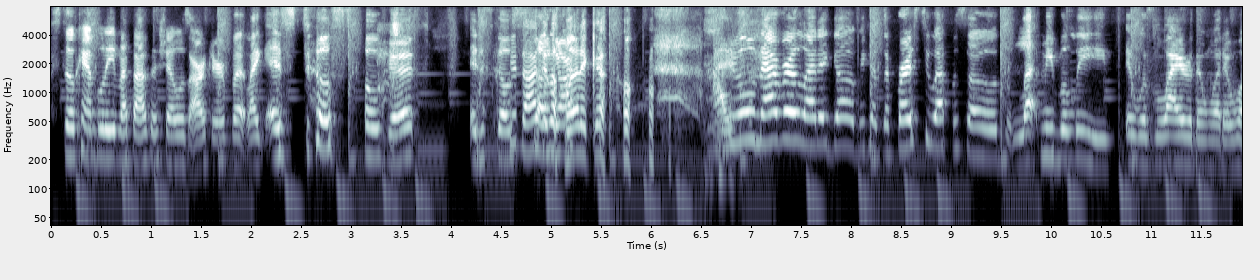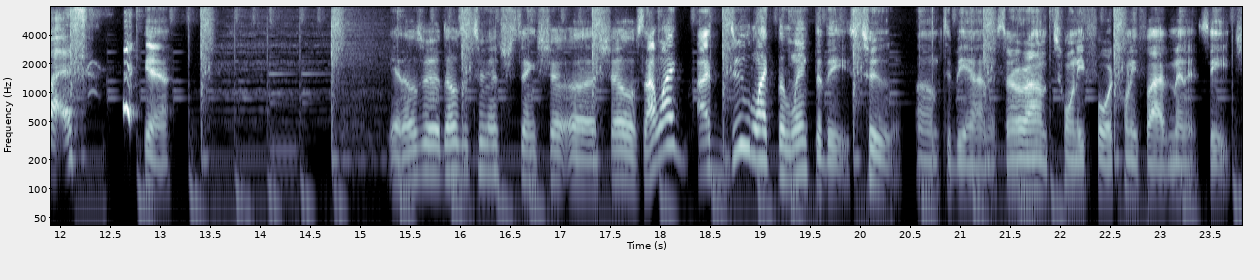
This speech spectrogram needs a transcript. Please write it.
Still can't believe I thought the show was Archer, but like it's still so good. It just goes You're not so gonna dark. let it go. I will never let it go because the first two episodes let me believe it was lighter than what it was. Yeah. Yeah, those are those are two interesting show, uh, shows. I like I do like the length of these too, um, to be honest. They're around 24, 25 minutes each.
